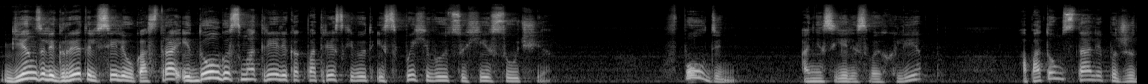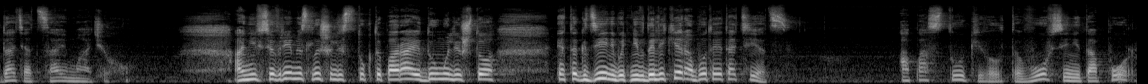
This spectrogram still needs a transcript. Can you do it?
Гензель и Гретель сели у костра и долго смотрели, как потрескивают и вспыхивают сухие сучья. В полдень они съели свой хлеб, а потом стали поджидать отца и мачеху. Они все время слышали стук топора и думали, что это где-нибудь невдалеке работает отец. А постукивал-то вовсе не топор,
